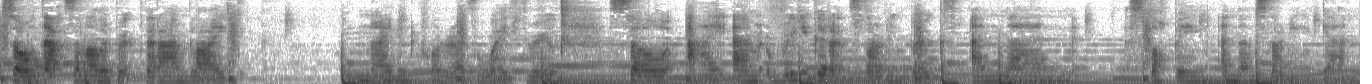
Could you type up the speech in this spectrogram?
so that's another book that I'm like not even quarter of a way through. So I am really good at starting books and then stopping and then starting again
